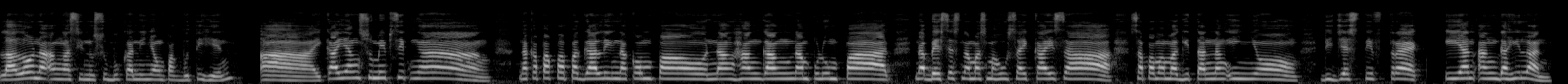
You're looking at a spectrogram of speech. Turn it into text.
lalo na ang sinusubukan ninyong pagbutihin, ay kayang sumipsip ngang nakapapagaling na compound ng hanggang 64 na beses na mas mahusay kaysa sa pamamagitan ng inyong digestive tract. Iyan ang dahilan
